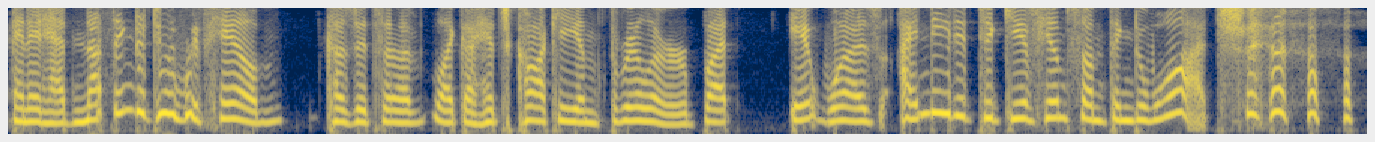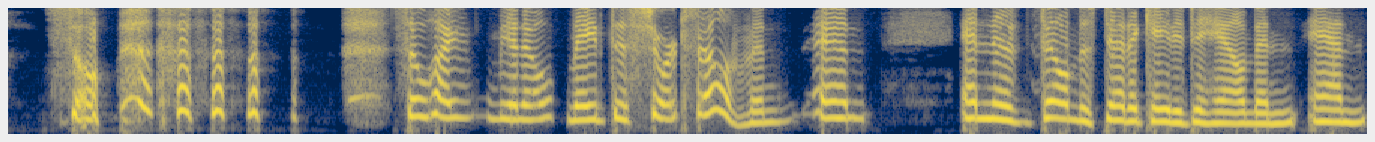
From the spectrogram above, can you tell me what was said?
And it had nothing to do with him because it's a like a Hitchcockian thriller, but it was I needed to give him something to watch. so so I, you know, made this short film and and and the film is dedicated to him and and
